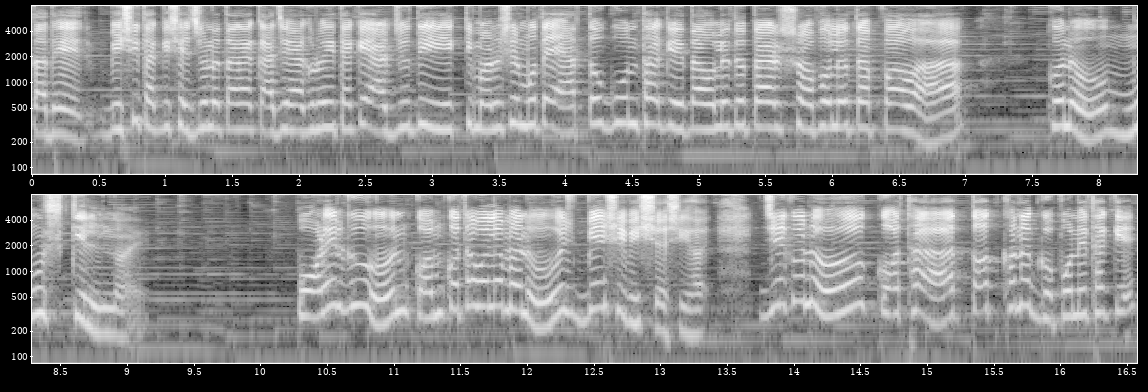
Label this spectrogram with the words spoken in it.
তাদের বেশি থাকে সেই জন্য তারা কাজে আগ্রহী থাকে। আর যদি একটি মানুষের মধ্যে এত গুণ থাকে, তাহলে তো তার সফলতা পাওয়া কোনো মুশকিল নয়। পরের গুণ কম কথা বলা মানুষ বেশি বিশ্বাসী হয়। যে কোনো কথা তৎক্ষণাৎ গোপনে থাকে।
